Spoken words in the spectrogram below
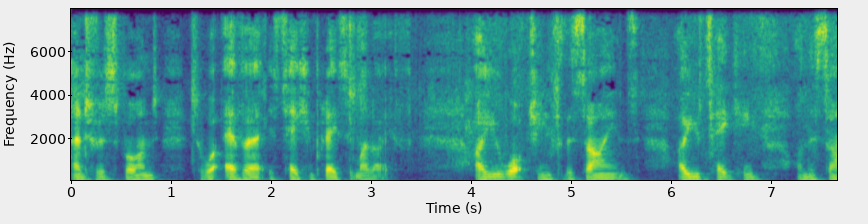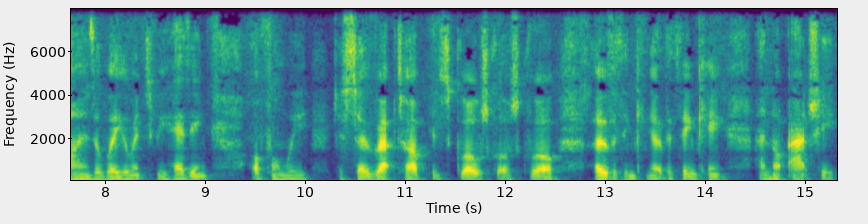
and to respond to whatever is taking place in my life. Are you watching for the signs? Are you taking on the signs of where you're meant to be heading? Often we just so wrapped up in scroll, scroll, scroll, overthinking, overthinking, and not actually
